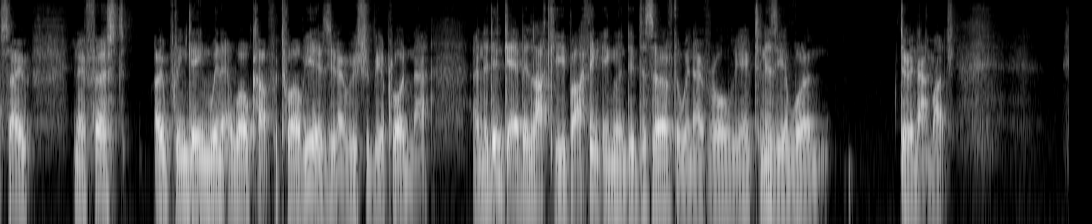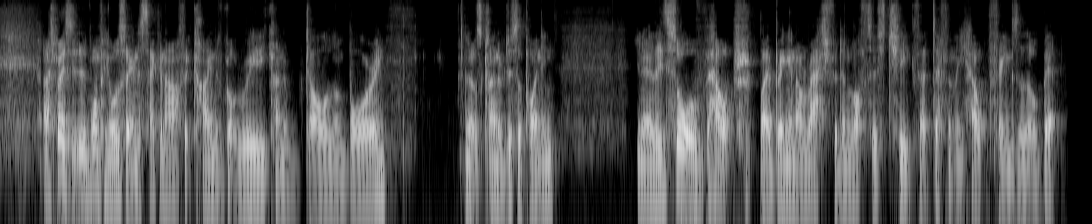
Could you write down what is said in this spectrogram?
So, You know, first opening game win at a World Cup for 12 years. You know, we should be applauding that. And they did get a bit lucky, but I think England did deserve the win overall. You know, Tunisia weren't doing that much. I suppose one thing say in the second half, it kind of got really kind of dull and boring, and it was kind of disappointing. You know, they sort of helped by bringing on Rashford and Loftus Cheek. That definitely helped things a little bit.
